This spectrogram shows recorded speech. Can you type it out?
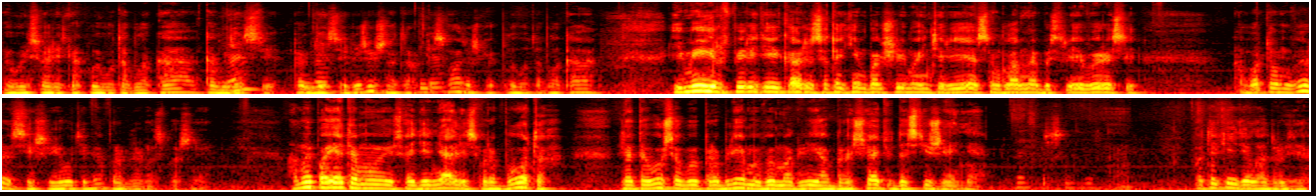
Мы будем смотреть, как плывут облака, как да? в детстве. Как да. в детстве лежишь на травке, да. смотришь, как плывут облака. И мир впереди кажется таким большим и интересным. Главное, быстрее вырасти. А потом вырастешь, и у тебя проблемы сплошные. А мы поэтому и соединялись в работах для того, чтобы проблемы вы могли обращать в достижения. Да, совершенно Вот такие дела, друзья.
